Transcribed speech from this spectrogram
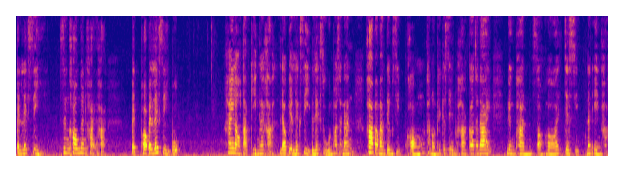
เป็นเลขสี่ซึ่งเข้าเงื่อนไขค่ะพอเป็นเลขสี่ปุ๊บ ให้เราตัดทิ้งเลยค่ะ แล้วเปลี่ยนเลขสี่เป็นเลขศูนย์เพราะฉะนั้นค่าประมาณเต็มสิบของถนนเพชรเกษมนะคะก็จะได้หนึ่งพันสองร้อยเจ็ดสิบนั่นเองค่ะ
